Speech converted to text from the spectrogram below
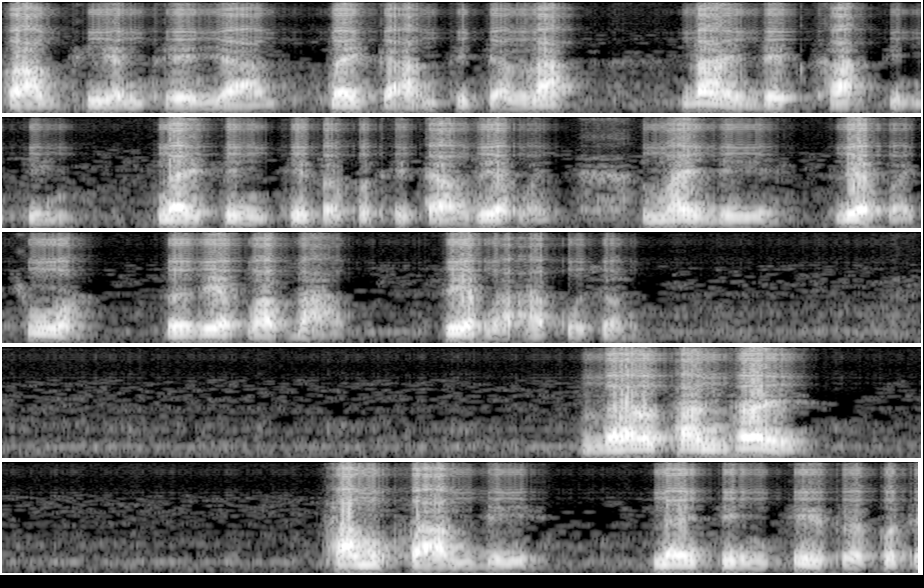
ความเพียรพยายามในการที่จะละได้เด็ดขาดจริง ๆ ในสิ่งที่พระพุทธเจ้าเรียกไว้ไม่ดี เรียกว่าชั่วหรือเรียกว่าบาป เรียกว่าอากุศลแล้วท่านให้ทำความดี ในสิ่งที่พระพุทธ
